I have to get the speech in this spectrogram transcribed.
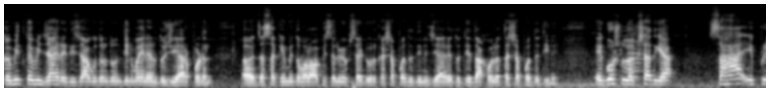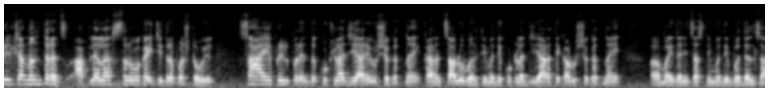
कमीत कमी जाहिरातीच्या अगोदर दोन तीन महिन्यानं तो जी आर पडेल. जसं की मी तुम्हाला ऑफिशियल वेबसाईटवर कशा पद्धतीने जी आर येतो ते दाखवलं तशा पद्धतीने. एक गोष्ट लक्षात घ्या सहा एप्रिलच्या नंतरच आपल्याला सर्व काही चित्र स्पष्ट होईल. सहा एप्रिलपर्यंत कुठला जी आर येऊ शकत नाही. कारण चालू भरतीमध्ये कुठला जी आर ते काढू शकत नाही. मैदानी चाचणीमध्ये बदलचा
